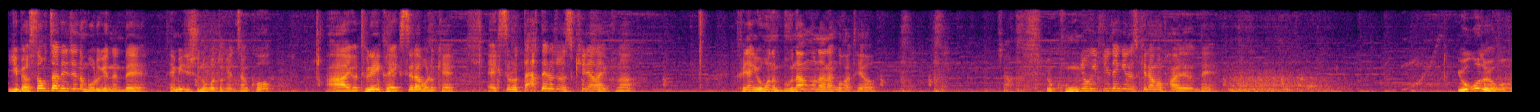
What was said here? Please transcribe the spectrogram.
이게 몇 성짜리인지는 모르겠는데 데미지 주는 것도 괜찮고 아 이거 Drake X라고 이렇게 X로 딱 때려주는 스킬이 하나 있구나. 그냥 요거는 무난무난한 것 같아요. 자, 요 공룡이 뛰댕기는 스킬 한번 봐야 되는데 요거도 요거.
